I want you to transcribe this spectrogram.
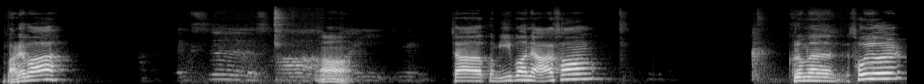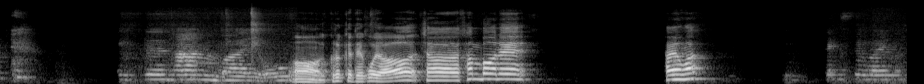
말해 봐. X 4, 어. Y 1. 자, 그럼 2번에 아성. 그러면 소율. X 3, Y 5. 어, 그렇게 되고요. 자, 3번에 하영아? X 마이너스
